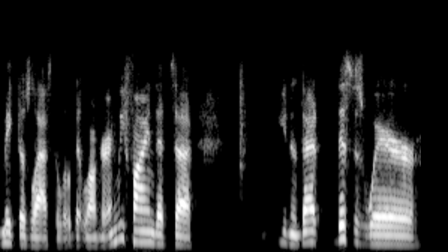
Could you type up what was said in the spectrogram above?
make those last a little bit longer. And we find that uh, you know that this is where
